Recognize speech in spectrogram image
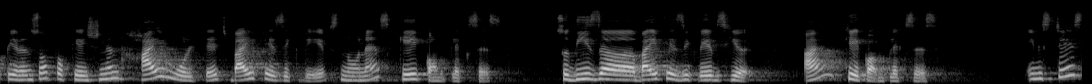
appearance of occasional high voltage biphasic waves known as K complexes. So, these uh, biphasic waves here are K complexes. In stage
